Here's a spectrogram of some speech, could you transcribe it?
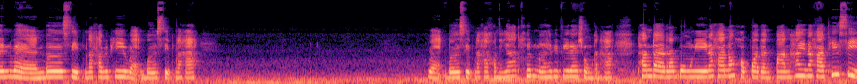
เป็นแหวนเบอร์สิบนะคะพี่พี่แหวนเบอร์สิบนะคะ แหวนเบอร์สิบนะคะขออนุญาตขึ้นมือให้พี่ๆได้ชมกันค่ะท่านใดรับวงนี้นะคะ น้องขอปล่อยแบ่งปันให้นะคะที่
